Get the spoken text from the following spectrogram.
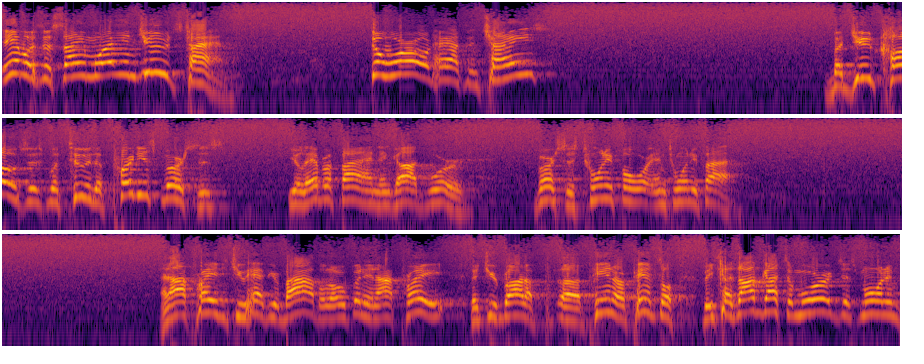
It was the same way in Jude's time. The world hasn't changed. But Jude closes with two of the prettiest verses you'll ever find in God's Word. Verses 24 and 25. And I pray that you have your Bible open, and I pray that you brought a, a pen or a pencil because I've got some words this morning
